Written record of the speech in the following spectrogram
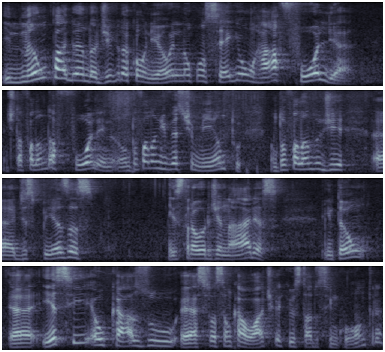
E não pagando a dívida com a União, ele não consegue honrar a folha. A gente está falando da folha, não estou falando de investimento, não estou falando de uh, despesas extraordinárias. Então, uh, esse é o caso, é a situação caótica que o Estado se encontra,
